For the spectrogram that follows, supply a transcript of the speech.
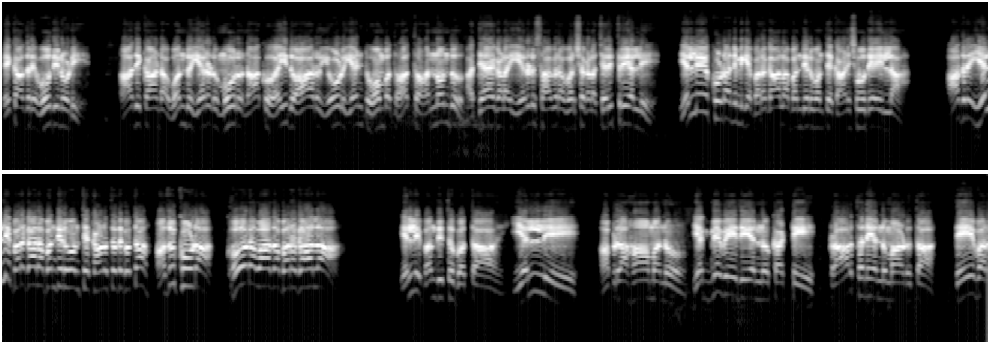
ಬೇಕಾದರೆ ಓದಿ ನೋಡಿ. ಆದಿಕಾಂಡ ಒಂದು, ಎರಡು, ಮೂರು, ನಾಲ್ಕು, ಐದು, ಆರು, ಏಳು, ಎಂಟು, ಒಂಬತ್ತು, ಹತ್ತು, ಹನ್ನೊಂದು ಅಧ್ಯಾಯಗಳ ಎರಡು ಸಾವಿರ ವರ್ಷಗಳ ಚರಿತ್ರೆಯಲ್ಲಿ ಎಲ್ಲಿಯೂ ಕೂಡ ನಿಮಗೆ ಬರಗಾಲ ಬಂದಿರುವಂತೆ ಕಾಣಿಸುವುದೇ ಇಲ್ಲ. ಆದರೆ ಎಲ್ಲಿ ಬರಗಾಲ ಬಂದಿರುವಂತೆ ಕಾಣುತ್ತದೆ ಗೊತ್ತಾ? ಅದು ಕೂಡ ಘೋರವಾದ ಬರಗಾಲ. ಎಲ್ಲಿ ಬಂದಿತ್ತು ಗೊತ್ತಾ? ಎಲ್ಲಿ ಅಬ್ರಹಾಮನು ಯಜ್ಞವೇದಿಯನ್ನು ಕಟ್ಟಿ ಪ್ರಾರ್ಥನೆಯನ್ನು ಮಾಡುತ್ತಾ ದೇವರ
